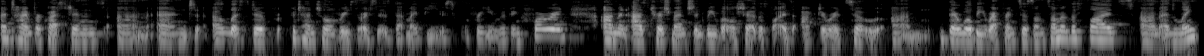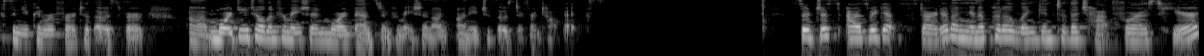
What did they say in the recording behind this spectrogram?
a time for questions um, and a list of potential resources that might be useful for you moving forward. Um, and as Trish mentioned, we will share the slides afterwards. So um, there will be references on some of the slides um, and links, and you can refer to those for uh, more detailed information, more advanced information on, on each of those different topics. So just as we get started, I'm going to put a link into the chat for us here.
